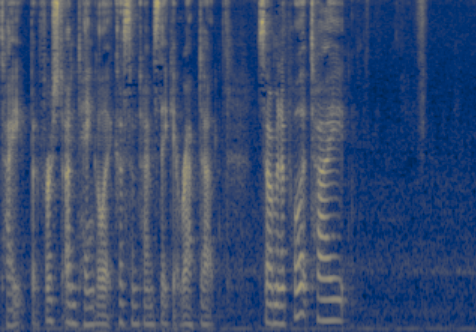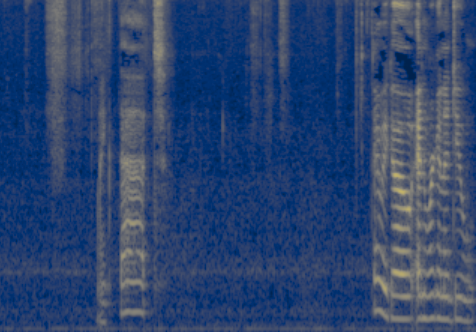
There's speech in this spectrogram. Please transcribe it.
tight. But first untangle it because sometimes they get wrapped up. So I'm going to pull it tight like that. There we go. And we're going to do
